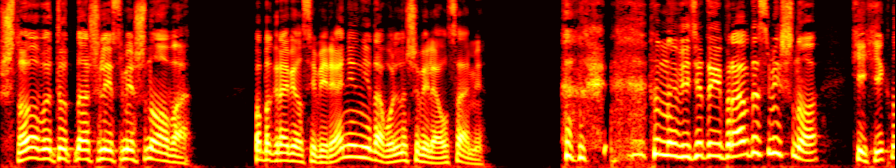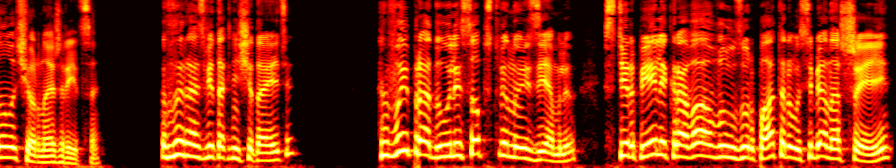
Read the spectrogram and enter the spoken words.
«Что вы тут нашли смешного?» Побагровел северянин, недовольно шевеля усами. «Ах, но ведь это и правда смешно!» — хихикнула черная жрица. «Вы разве так не считаете? Вы продули собственную землю, стерпели кровавого узурпатора у себя на шее,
